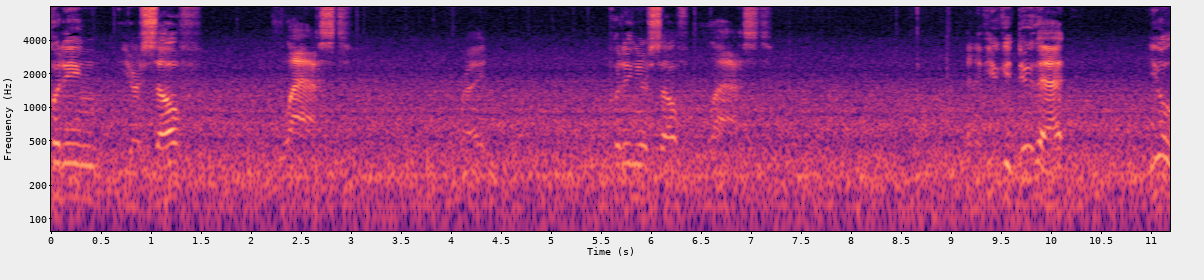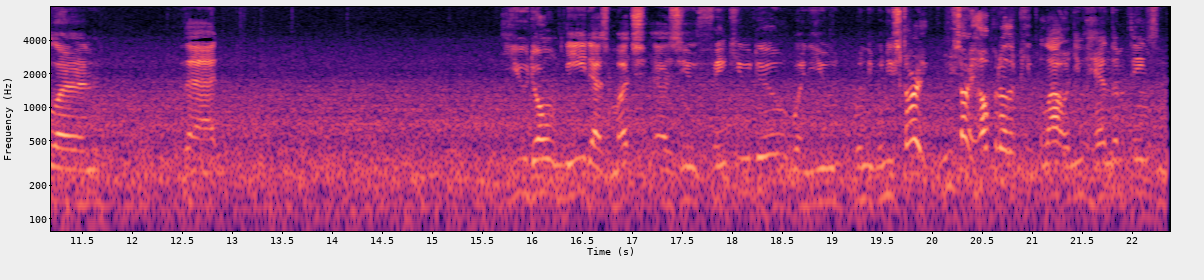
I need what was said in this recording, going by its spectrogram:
putting yourself last, right? Putting yourself last. And if you could do that, you'll learn that you don't need as much as you think you do when you when you, when you start when you start helping other people out and you hand them things and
